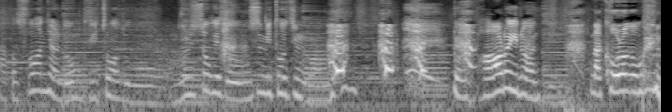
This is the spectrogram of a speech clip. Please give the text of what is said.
아까 수원이랑 너무 부딪혀가지고 물 속에서 웃음이 터진 거야. 그래서 바로 일어났지. 나 걸어가고 있는.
